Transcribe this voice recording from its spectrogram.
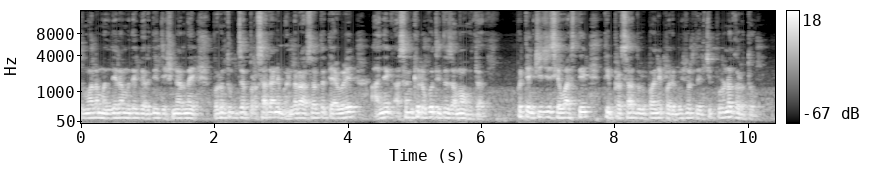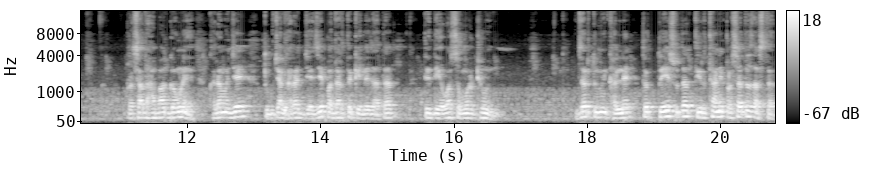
तुम्हाला मंदिरामध्ये गर्दी दिसणार नाही. परंतु जर प्रसाद आणि भंडारा असेल तर त्यावेळी अनेक असंख्य लोक तिथं जमा होतात. पण त्यांची जी सेवा असते ती प्रसाद रूपाने परमेश्वर त्यांची पूर्ण करतो. प्रसाद हा भाग गवणे आहे. खरं म्हणजे तुमच्या घरात जे जे पदार्थ केले जातात ते देवासमोर ठेवून. जर तुम्ही खाल्ले तर ते सुद्धा तीर्थ आणि प्रसादच असतात.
